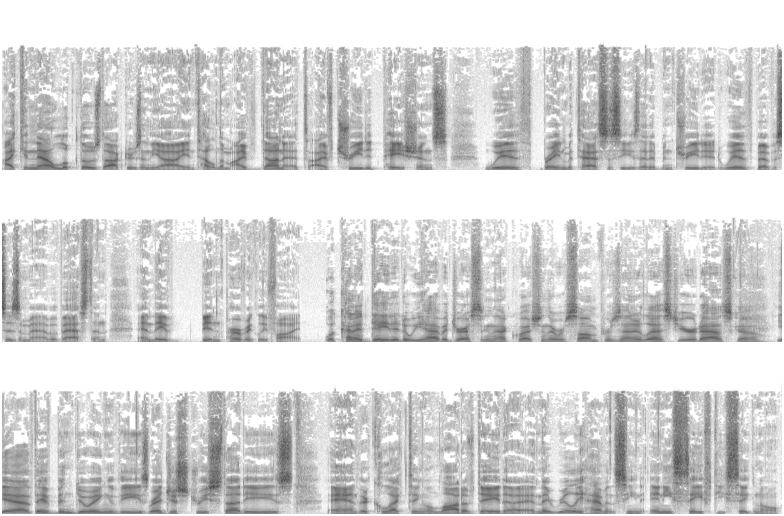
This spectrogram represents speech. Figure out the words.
I can now look those doctors in the eye and tell them I've done it. I've treated patients with brain metastases that have been treated with bevacizumab, Avastin, and they've been perfectly fine. What kind of data do we have addressing that question? There were some presented last year at ASCO. Yeah, they've been doing these registry studies and they're collecting a lot of data, and they really haven't seen any safety signal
